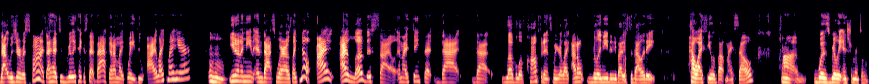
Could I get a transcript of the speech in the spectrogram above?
that was your response i had to really take a step back and i'm like wait do i like my hair? Mhm. you know what i mean? And that's where i was like no i i love this style. And i think that that that level of confidence when you're like i don't really need anybody else to validate how i feel about myself Mm. um was really instrumental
